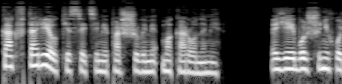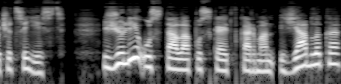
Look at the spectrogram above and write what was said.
как в тарелке с этими паршивыми макаронами. Ей больше не хочется есть. Жюли устало опускает в карман яблоко,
